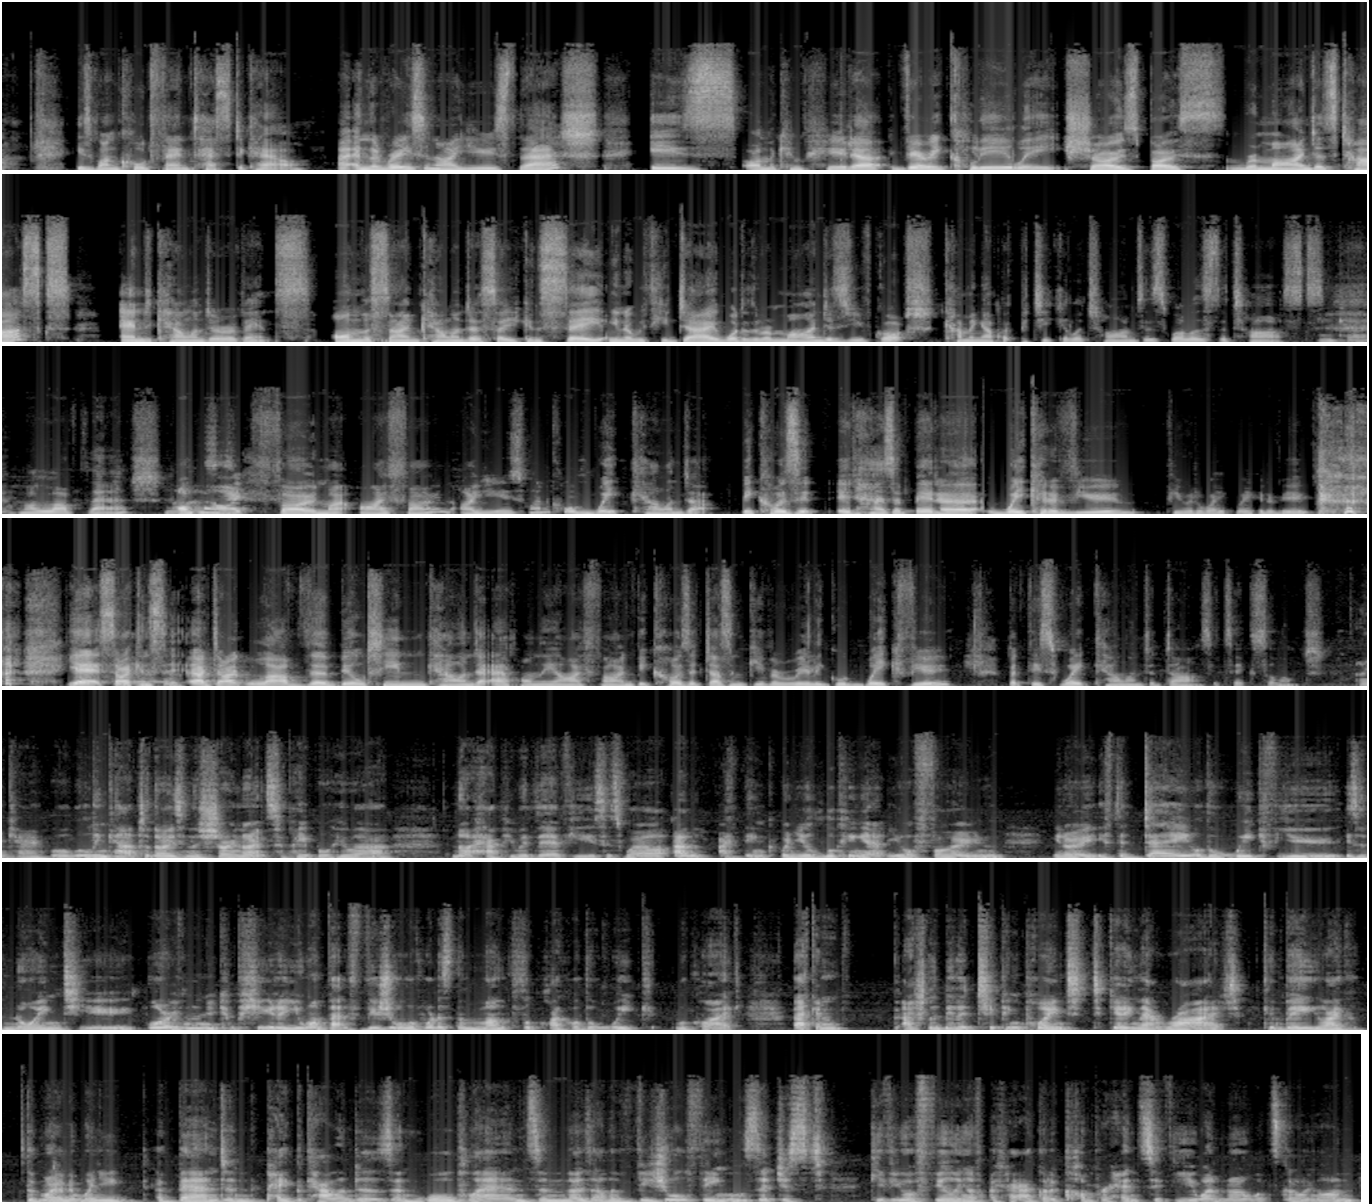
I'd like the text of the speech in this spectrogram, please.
is one called Fantastical. Uh, and the reason I use that is on the computer very clearly shows both reminders, tasks, and calendar events on the same calendar. So you can see, you know, with your day, what are the reminders you've got coming up at particular times as well as the tasks Okay. and I love that. On my phone, my iPhone, I use one called Week Calendar because it it has a better week at a view, view at a week, week at a view. yeah, so I can see, I don't love the built-in calendar app on the iPhone because it doesn't give a really good week view, but this week calendar does. It's excellent. Okay, well, we'll link out to those in the show notes for people who are not happy with their views as well. And I think when you're looking at your phone, you know, if the day or the week view is annoying to you, or even on your computer, you want that visual of what does the month look like or the week look like. That can actually be the tipping point to getting that right. Can be like the moment when you abandon paper calendars and wall plans and those other visual things that just give you a feeling of okay i've got a comprehensive view i know what's going on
